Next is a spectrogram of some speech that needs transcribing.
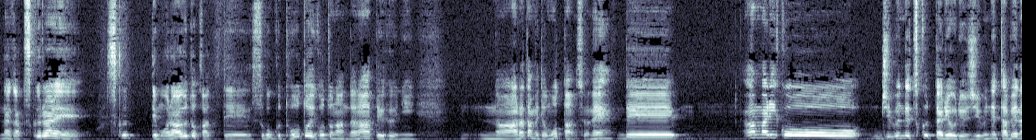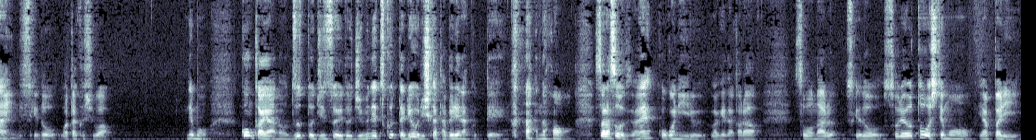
なんか作られ作ってもらうとかってすごく尊いことなんだなというふうに改めて思ったんですよね。であんまりこう自分で作った料理を自分で食べないんですけど私は。でも今回あのずっと実を言うと自分で作った料理しか食べれなくって あのそりゃそうですよねここにいるわけだからそうなるんですけどそれを通してもやっぱり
